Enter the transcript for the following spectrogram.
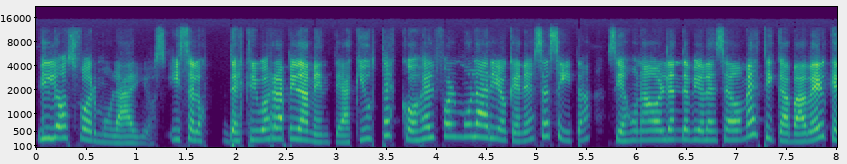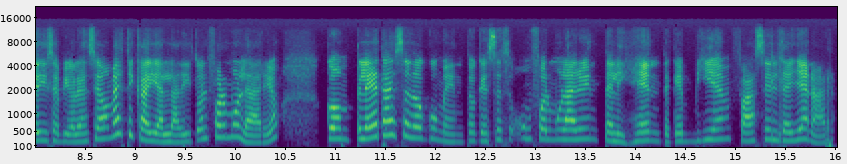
y los formularios. Y se los describo rápidamente. Aquí usted escoge el formulario que necesita. Si es una orden de violencia doméstica, va a ver que dice violencia doméstica y al ladito el formulario. Completa ese documento, que ese es un formulario inteligente, que es bien fácil de llenar,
